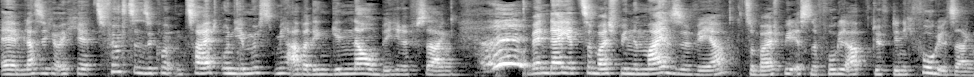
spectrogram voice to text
ähm, lasse ich euch jetzt 15 Sekunden Zeit und ihr müsst mir aber den genauen Begriff sagen. Wenn da jetzt zum Beispiel eine Meise wäre, zum Beispiel ist eine Vogel ab, dürft ihr nicht Vogel sagen.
